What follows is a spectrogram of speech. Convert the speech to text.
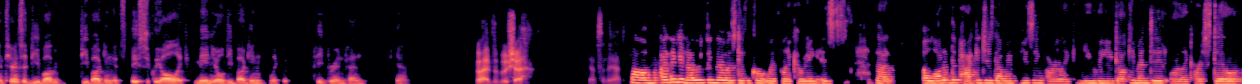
in terms of debug debugging. It's basically all like manual debugging, like with paper and pen. Yeah. Go ahead, Vibhusha. You have something to add? Um, I think another thing that was difficult with like coding is that a lot of the packages that we're using are like newly documented or like are still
